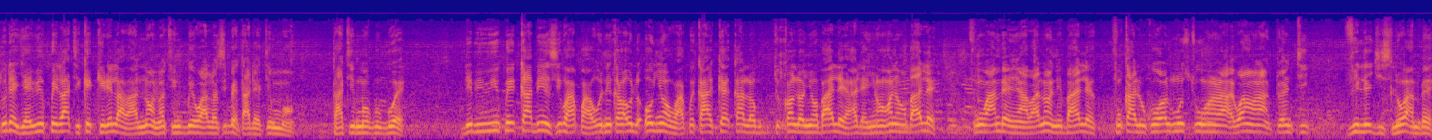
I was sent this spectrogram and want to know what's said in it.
tó dẹ̀ jẹ́ wípé láti kékeré làwa náà wọ́n ti ń gbé wa lọ síbẹ̀ tá a dẹ̀ ti mọ̀ tá a ti mọ̀ gbogbo ẹ̀. Débi wípé kábíyèsí wàá pa ó ní ká ó yàn wá pé ká lọ kán lọ yan baálẹ̀ àdẹ̀ yan wọ́n yan baálẹ̀ fún wa ń bẹ̀ yẹn àwa náà ní baálẹ̀ fún kálukú almost two hundred one hundred and twenty villages ló wà ń bẹ̀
